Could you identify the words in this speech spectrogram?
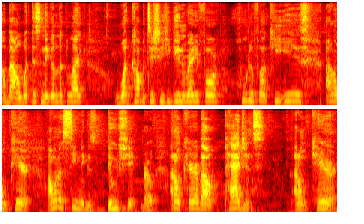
about what this nigga look like, what competition he getting ready for, who the fuck he is. I don't care. I want to see niggas do shit, bro. I don't care about pageants. I don't care.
